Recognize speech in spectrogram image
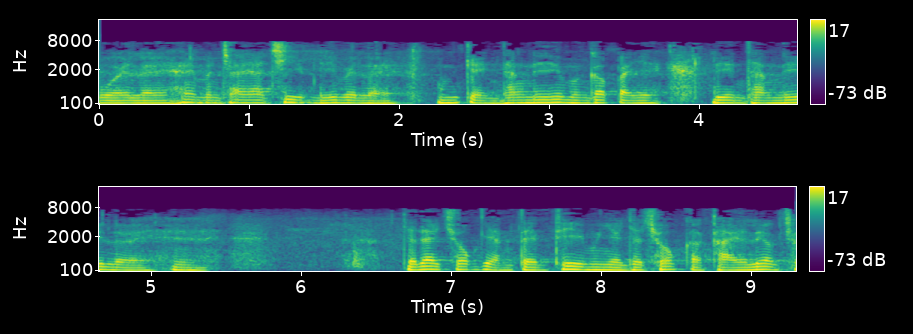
มวยเลย ให้มันใช้อาชีพนี้ไปเลย มึงเก่งทางนี้มึงก็ไปเรียนทางนี้เลย จะได้ชกอย่างเต็มที่มึงอยากจะชกกับใครเลือกช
